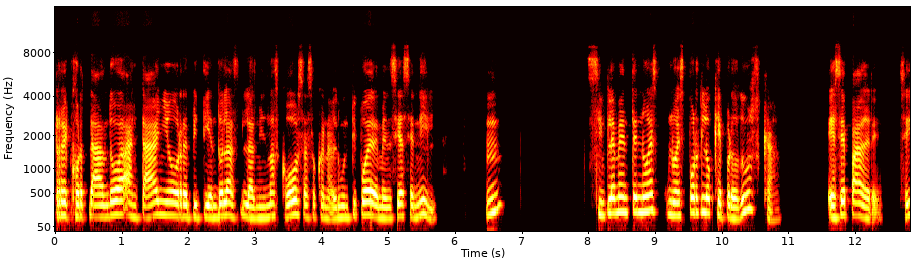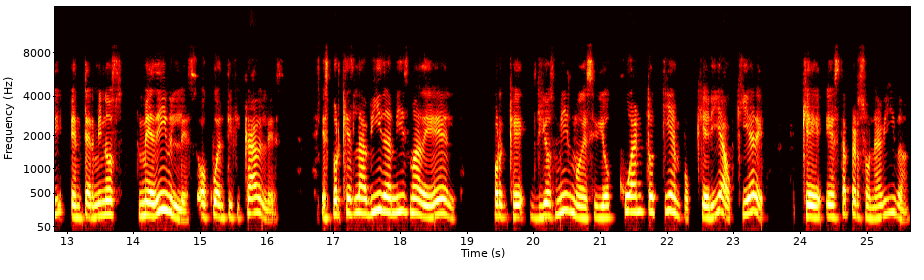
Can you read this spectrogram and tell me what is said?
recortando antaño o repitiendo las, las, mismas cosas o con algún tipo de demencia senil. Simplemente no es, no es por lo que produzca ese padre, ¿sí? En términos medibles o cuantificables, es porque es la vida misma de él, porque Dios mismo decidió cuánto tiempo quería o quiere que esta persona viva.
